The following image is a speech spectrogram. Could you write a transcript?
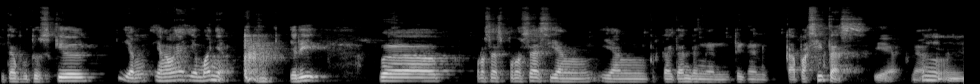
Kita butuh skill yang yang lain yang banyak. Jadi proses-proses yang yang berkaitan dengan dengan kapasitas ya. Nah, mm -hmm.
